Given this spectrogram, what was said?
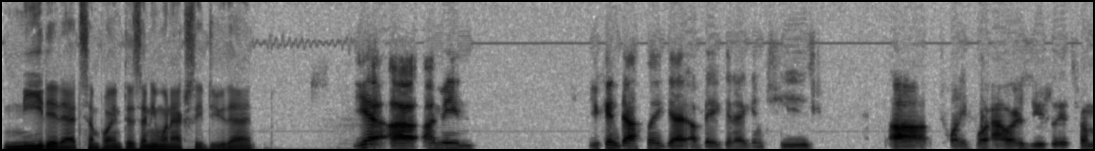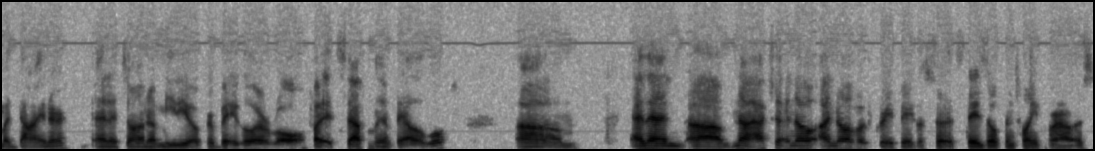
needed at some point. Does anyone actually do that? Yeah, uh, I mean, you can definitely get a bacon, egg, and cheese uh, 24 hours. Usually it's from a diner and it's on a mediocre bagel or roll, but it's definitely available. Um, and then, um, no, actually, I know I know of a great bagel store that stays open 24 hours.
